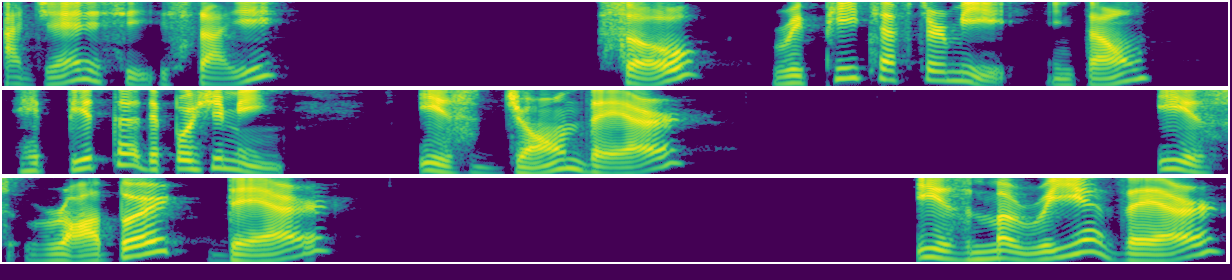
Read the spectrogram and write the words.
A Janice está aí? So, repeat after me. Então, repita depois de mim. Is John there? Is Robert there? Is Maria there?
